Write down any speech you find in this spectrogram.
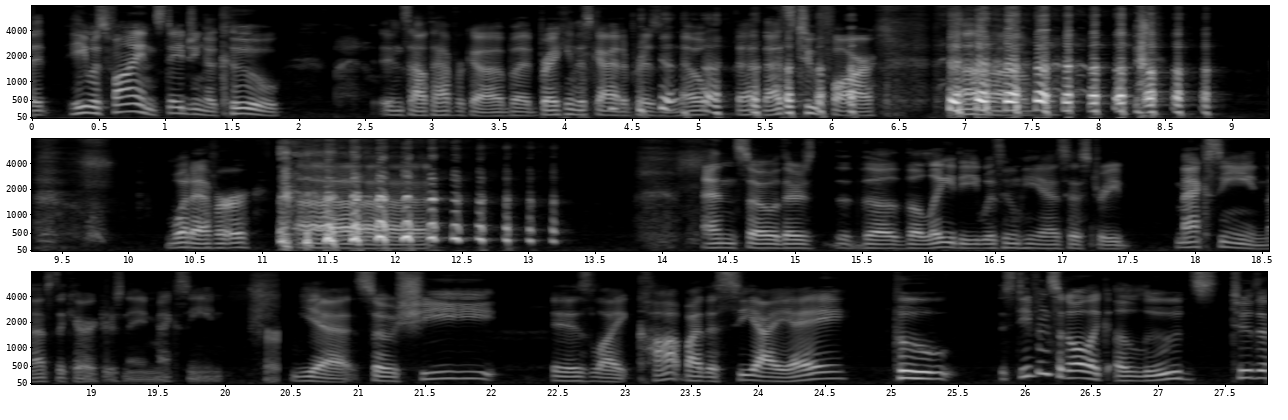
it he was fine staging a coup in South Africa, but breaking this guy out of prison, nope, that, that's too far. Um, whatever. Uh, and so there's the, the the lady with whom he has history, Maxine. That's the character's name, Maxine. Yeah. So she is like caught by the CIA, who Steven Seagal like alludes to the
